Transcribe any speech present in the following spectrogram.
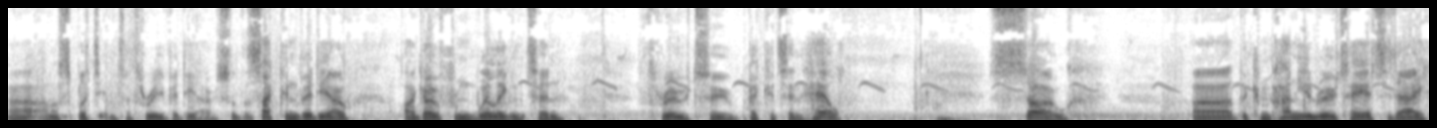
uh, and I split it into three videos. So the second video, I go from Willington through to Bickerton Hill. So, uh, the companion route here today,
